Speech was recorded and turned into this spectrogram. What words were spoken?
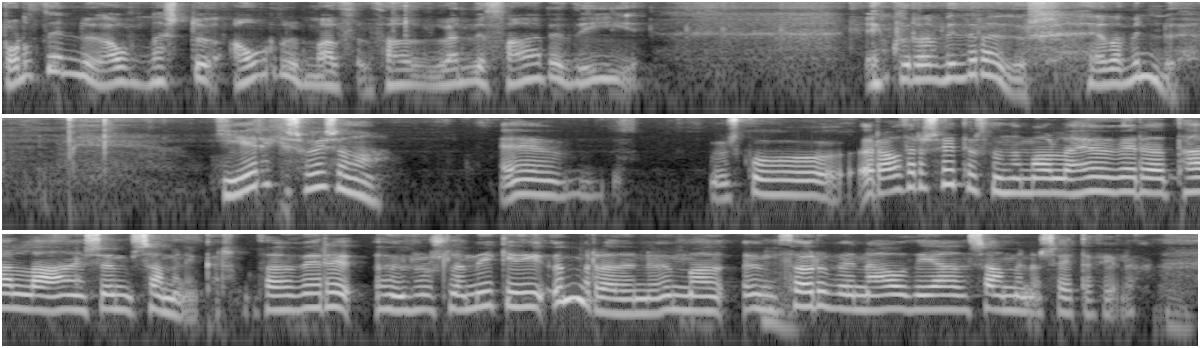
borðinu á næstu árum að það verði farið í einhverjar viðræður eða vinnu? Ég er ekki svo veist á um það. Sko, ráðara sveitarstofnumála hefur verið að tala aðeins um sammenningar. Það hefur verið, það hefur hljóslega mikið í umræðinu um, að, um mm. þörfina á því að saminna sveitafélag. Mm.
